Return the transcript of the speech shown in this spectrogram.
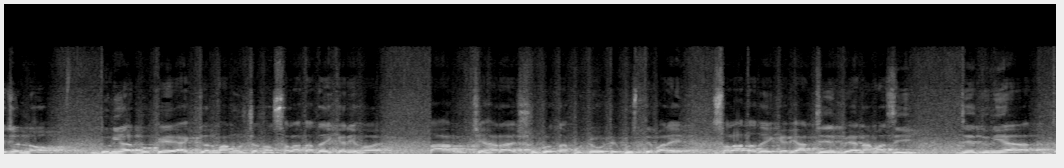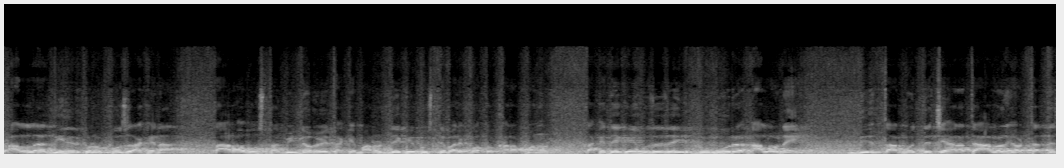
এই জন্য দুনিয়ার বুকে একজন মানুষ যখন সলাত আদায়কারী হয়, তার চেহারায় শুভ্রতা ফুটে ওঠে, বুঝতে পারে সলাত আদায়কারী। আর যে বেনামাজি, যে দুনিয়া আল্লাহ দিনের কোনো খোঁজ রাখে না, তার অবস্থা ভিন্ন হয়ে থাকে। মানুষ দেখেই বুঝতে পারে কত খারাপ মানুষ। তাকে দেখেই বুঝে যে নূরের আলো নেই। তার মধ্যে চেহারাতে আলো নেই, অর্থাৎ যে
